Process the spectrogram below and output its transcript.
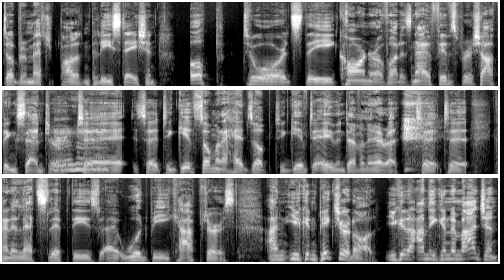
Dublin Metropolitan Police Station up towards the corner of what is now Phibsborough Shopping center Mm-hmm. to so to give someone a heads up to give to Eamon De Valera to, to kind of let slip these uh, would be captors. And you can picture it all. You can and you can imagine.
